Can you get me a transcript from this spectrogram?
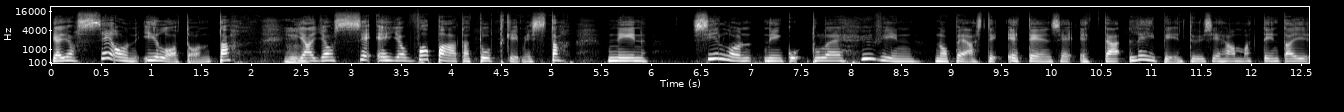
Ja jos se on ilotonta mm. ja jos se ei ole vapaata tutkimista, niin silloin niin kuin tulee hyvin nopeasti eteen se, että leipiintyy siihen ammattiin tai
